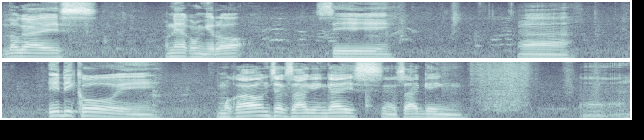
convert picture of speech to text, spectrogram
Hello guys. Ano akong iro? Si ah Idi Koy. Mukhaon siya saging guys. Saging ah,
